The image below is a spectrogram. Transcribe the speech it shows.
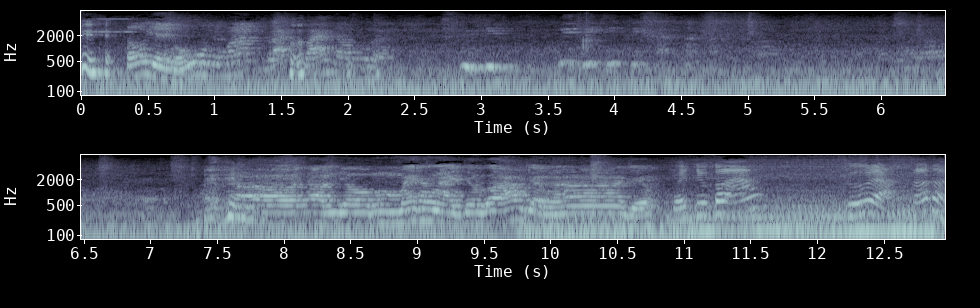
Tối về ngủ cho mát. bán bán đâu là Ờ, anh vô mấy tháng này chưa có áo dần à, Diệu vậy chưa có áo cứ đặt hết rồi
